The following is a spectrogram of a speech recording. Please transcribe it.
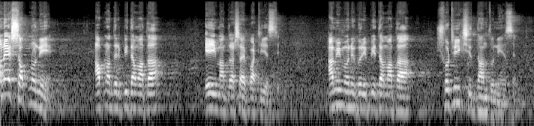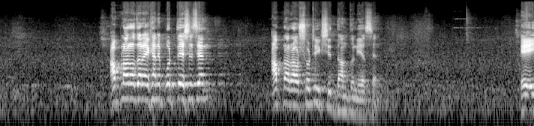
অনেক স্বপ্ন নিয়ে আপনাদের পিতামাতা এই মাদ্রাসায় পাঠিয়েছে। আমি মনে করি পিতামাতা সঠিক সিদ্ধান্ত নিয়েছেন। আপনারা যারা এখানে পড়তে এসেছেন, আপনারাও সঠিক সিদ্ধান্ত নিয়েছেন। এই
